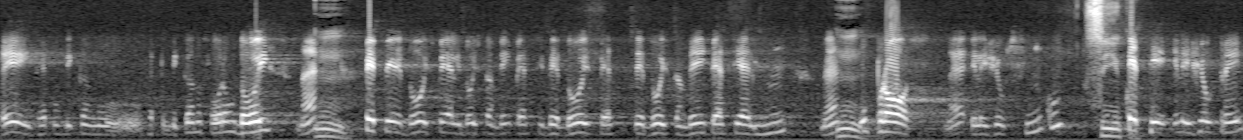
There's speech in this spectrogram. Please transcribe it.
3, Republicano, Republicano foram dois, né? Hum. PP 2, PL 2 também, PSB 2, PSC 2 também, PSL 1, né? Hum. O PROS, né? Elegeu 5, Cinco. PT elegeu 3,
